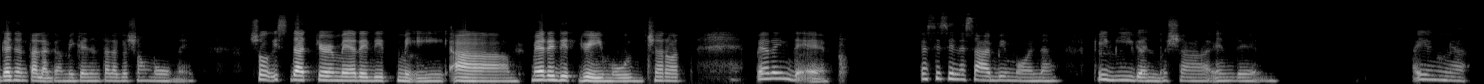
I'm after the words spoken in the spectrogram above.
ganun talaga, may ganun talaga siyang moment. So, is that your Meredith May, uh, Meredith Gray mode? Charot. Pero hindi eh. Kasi sinasabi mo na kaibigan mo siya and then, ayun nga,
